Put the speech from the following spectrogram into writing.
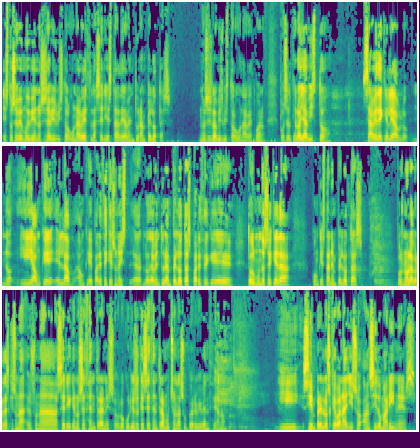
Esto se ve muy bien, no sé si habéis visto alguna vez la serie esta de Aventura en Pelotas. No sé si lo habéis visto alguna vez. Bueno, pues el que lo haya visto, sabe de qué le hablo. No, y aunque, aunque parece que es una eh, lo de aventura en pelotas parece que todo el mundo se queda con que están en pelotas, pues no, la verdad es que es una, es una serie que no se centra en eso. Lo curioso es que se centra mucho en la supervivencia, ¿no? Y siempre los que van allí han sido marines,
